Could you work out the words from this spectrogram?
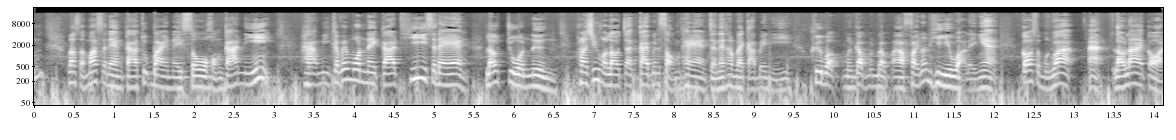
นย์เราสามารถแสดงการ์ดทุกใบใน soul ของการ์ดนี้ หากมีการ์ดเวทมนต์ในการ์ดที่แสดงเราจั่วหนึ่งพลังชีวิตของเราจะกลายเป็น 2 แทนจากนั้นทำลายการ์ดใบนี้ คือแบบเหมือนกับมันแบบอ่า final heal อะอะไรเงี้ยก็สมมติว่าอะเราร่ายก่อน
